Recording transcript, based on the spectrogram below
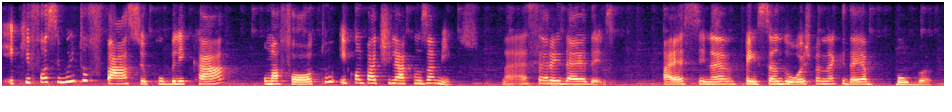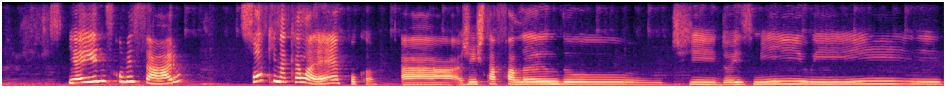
e que fosse muito fácil publicar uma foto e compartilhar com os amigos. Né? Essa era a ideia deles parece, né, pensando hoje, para não é que ideia boba. E aí eles começaram, só que naquela época, a, a gente está falando de 2000 e...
